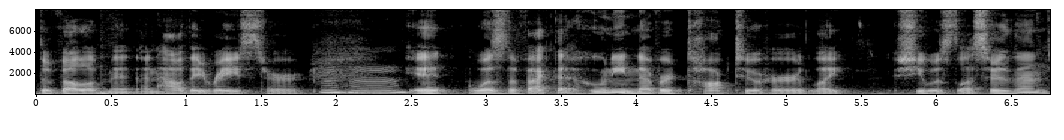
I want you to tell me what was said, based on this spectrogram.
development and how they raised her, mm-hmm. it was the fact that Hooni never talked to her like she was lesser than.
